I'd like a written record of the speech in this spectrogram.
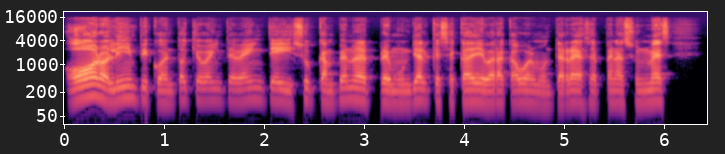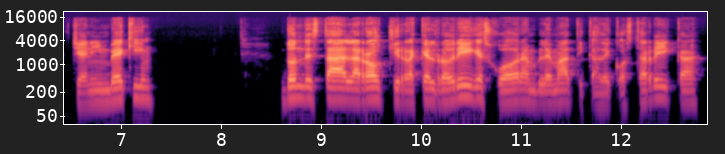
oro olímpico en Tokio 2020 y subcampeona del premundial que se acaba de llevar a cabo en Monterrey hace apenas un mes, Janine Becky. Donde está la Rocky Raquel Rodríguez, jugadora emblemática de Costa Rica.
